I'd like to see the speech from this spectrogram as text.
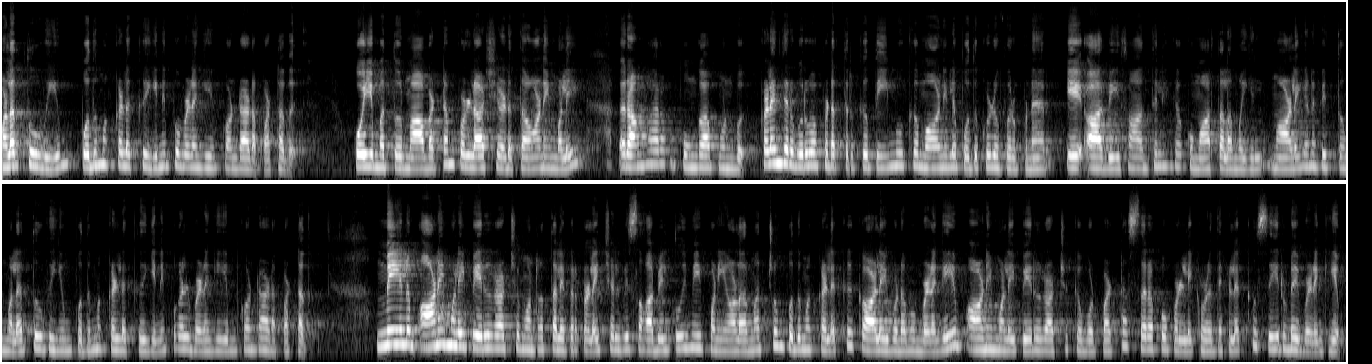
மலர் தூவியும் பொதுமக்களுக்கு இனிப்பு வழங்கியும் கொண்டாடப்பட்டது. கோயம்புத்தூர் மாவட்டம் பொள்ளாச்சி அடுத்த ஆனைமலை ரங்காரம் பூங்கா முன்பு. கலைஞர் உருவப்படத்திற்கு திமுக மாநில பொதுக்குழு உறுப்பினர் A. R. V. Santhalinga Kumar தலைமையில் மாலை அணிவித்தும் மலர் தூவியும் பொதுமக்களுக்கு இனிப்புகள் வழங்கியும் கொண்டாடப்பட்டது. மேலும் ஆனைமலை பேரூராட்சி மன்ற தலைவர் கலைச்செல்வி சார்பில் தூய்மை பணியாளர் மற்றும் பொதுமக்களுக்கு காலை உணவும் வழங்கியும் ஆனைமலை பேரூராட்சிக்கு உட்பட்ட சிறப்பு பள்ளி குழந்தைகளுக்கு சீருடை வழங்கியும்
